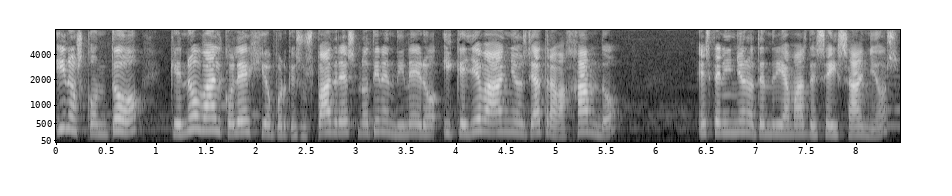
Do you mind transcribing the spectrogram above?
y nos contó que no va al colegio porque sus padres no tienen dinero y que lleva años ya trabajando. Este niño no tendría más de seis años.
